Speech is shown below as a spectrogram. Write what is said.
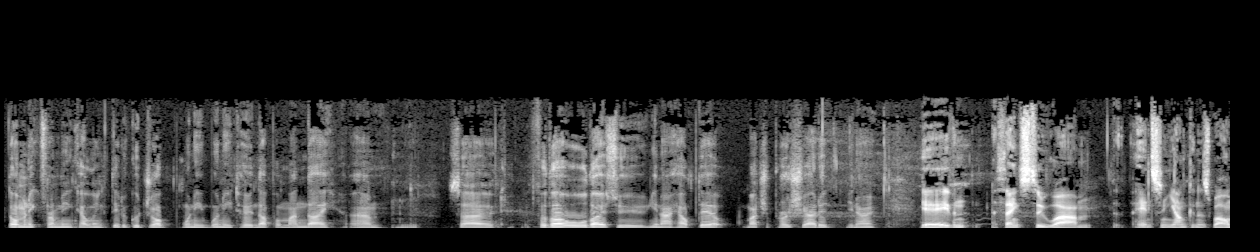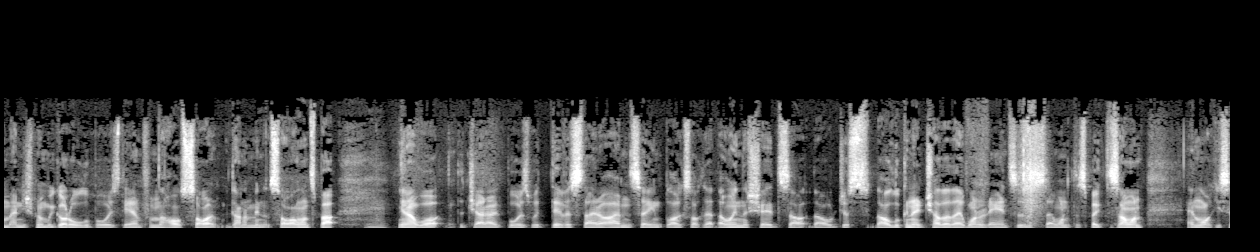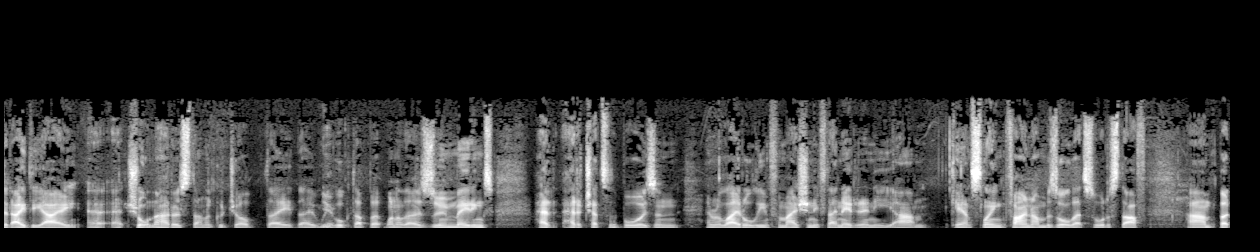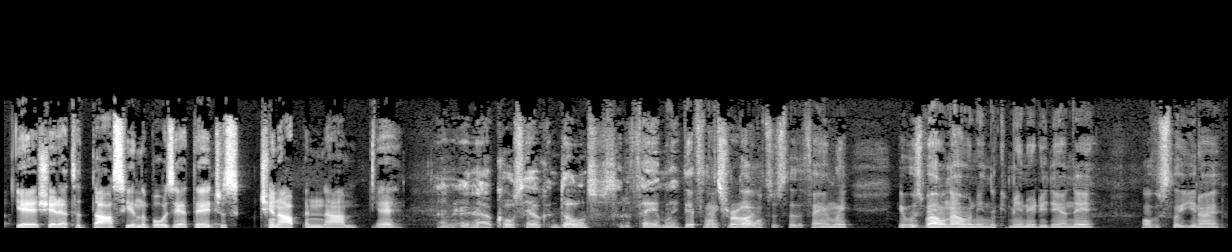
Dominic from Incolink did a good job when he when he turned up on Monday. Um, Mm-hmm. So for tho- all those who you know helped out, much appreciated. You know, Yeah, even thanks to um, Hansen Yunken as well, management. We got all the boys down from the whole site. We've done a minute silence, but you know what? The Chad Oak boys were devastated. I haven't seen blokes like that. They were in the shed, So they were just they were looking at each other. They wanted answers. They wanted to speak to someone. And like you said, ADA at, at short notice done a good job. They they we hooked up at one of those Zoom meetings, had had a chat to the boys and and relayed all the information if they needed any. Um, counselling, phone numbers, all that sort of stuff. Um, but yeah, shout out to Darcy and the boys out there. Just chin up and um, yeah, And, and of course, our condolences to the family. definitely That's right. condolences to the family. It was well known in the community down there. Obviously, you know,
